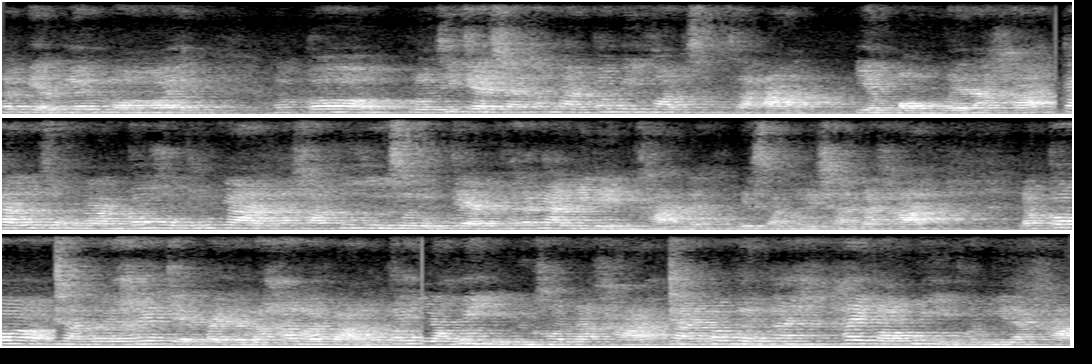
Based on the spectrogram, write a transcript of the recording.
ระเบียบเรียบร้อย แล้วก็รถที่แกใช้ทำงานก็มีความสะอาดเอี่ยมอ่องเลยนะคะ การรับส่งงานก็ครบทุกงานนะคะ ก็คือสรุปแกเป็นพนักงานดีเด่นค่ะในบริษัทของดิฉันนะคะ แล้วก็ฉันเลยให้แกไปเดือนละ500บาท แล้วก็น้องผู้หญิงหนึ่งคนนะคะ ฉันประเมินให้ให้น้องผู้หญิงคนนี้นะคะ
